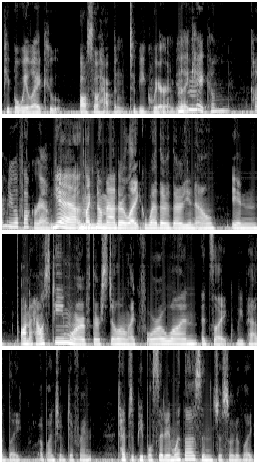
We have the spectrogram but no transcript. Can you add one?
people we like who also happen to be queer and be like, mm-hmm. hey, come come do a fuck around. Yeah, and like no mm-hmm. matter like whether they're, you know, in on a house team or if they're still on like 401, it's like we've had like a bunch of different types of people sit in with us and just sort of like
